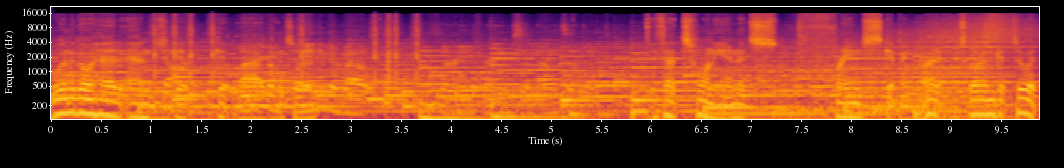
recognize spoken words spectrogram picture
we're gonna go ahead and get get lag into it. complaining about 30 frames and now it's at like It's at 20 and it's frame skipping. All right, let's go ahead and get to it.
